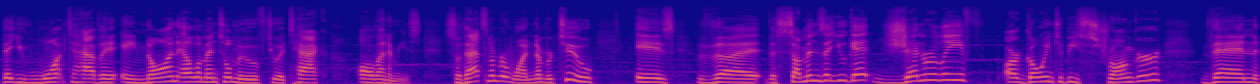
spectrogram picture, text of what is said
that you want to have a, a non-elemental move to attack all enemies. So that's number one. Number two is the the summons that you get generally are going to be stronger than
